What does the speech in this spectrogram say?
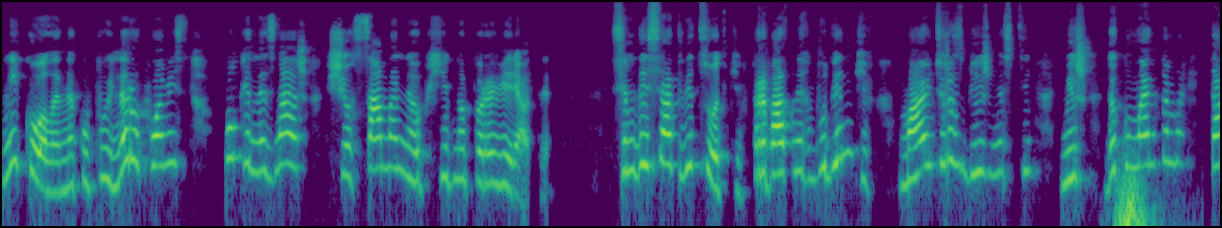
Ніколи не купуй нерухомість, поки не знаєш, що саме необхідно перевіряти. 70% приватних будинків мають розбіжності між документами та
